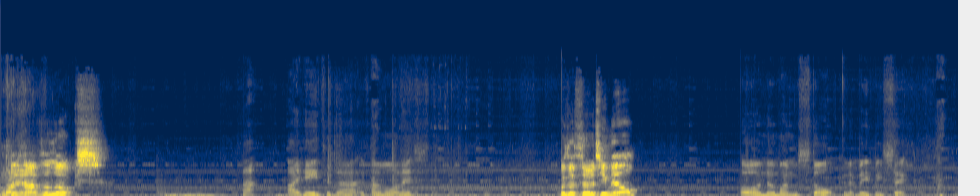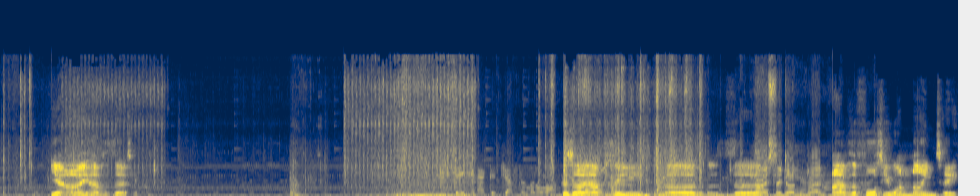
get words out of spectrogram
Not I yet. have the looks. I, I hated that, if I'm honest. With a 30 mil? Oh no, mine was stock and it made me sick. Yeah, I have the 30 mil. Stay connected just a little. Because I have the, uh, the... Nicely done, Glen. I have the 4190.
